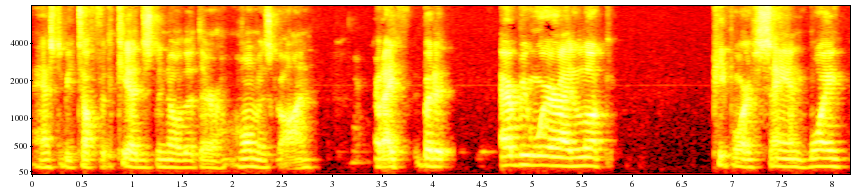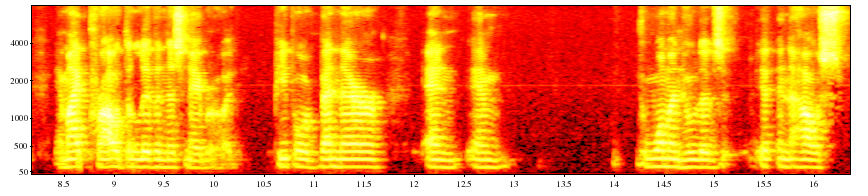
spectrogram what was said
has to be tough for the kids to know that their home is gone. Yeah. But I, but it, everywhere I look, people are saying, "Boy, am I proud to live in this neighborhood." People have been there, and and the woman who lives in the house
